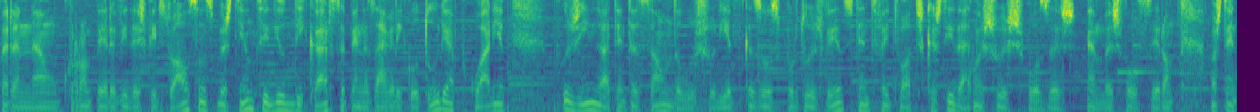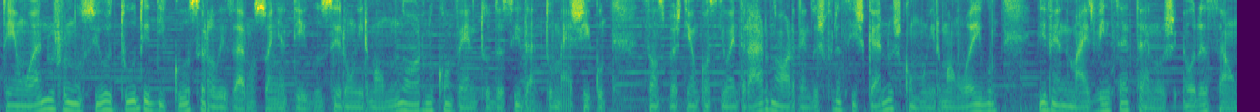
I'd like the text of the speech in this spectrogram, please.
Para não corromper a vida espiritual, São Sebastião decidiu dedicar-se apenas à agricultura e à pecuária, fugindo à tentação da luxúria. Casou-se por duas vezes, tendo feito votos de castidade com as suas esposas. Ambas faleceram. Aos 71 anos, renunciou a tudo e dedicou-se a realizar um sonho antigo, ser um irmão menor no convento da cidade do México. São Sebastião conseguiu entrar na Ordem dos Franciscanos como um irmão leigo, vivendo mais 27 anos em oração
